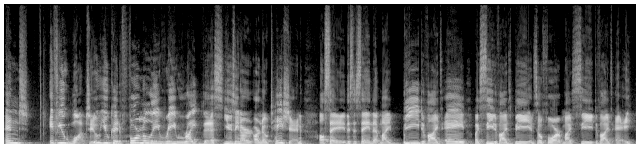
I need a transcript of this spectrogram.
And if you want to, you could formally rewrite this using our, our notation. I'll say, this is saying that my B divides A, my C divides B, and so forth, my C divides A.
